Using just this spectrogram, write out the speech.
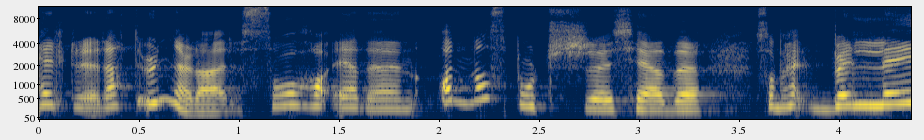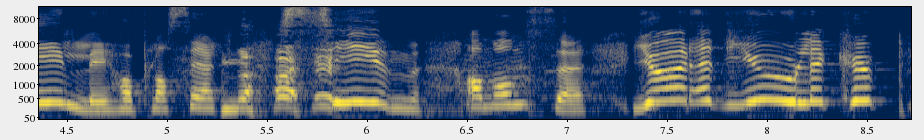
helt rett under der så er det en annen sportskjede som helt beleilig har plassert sin annonse. 'Gjør et julekupp!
